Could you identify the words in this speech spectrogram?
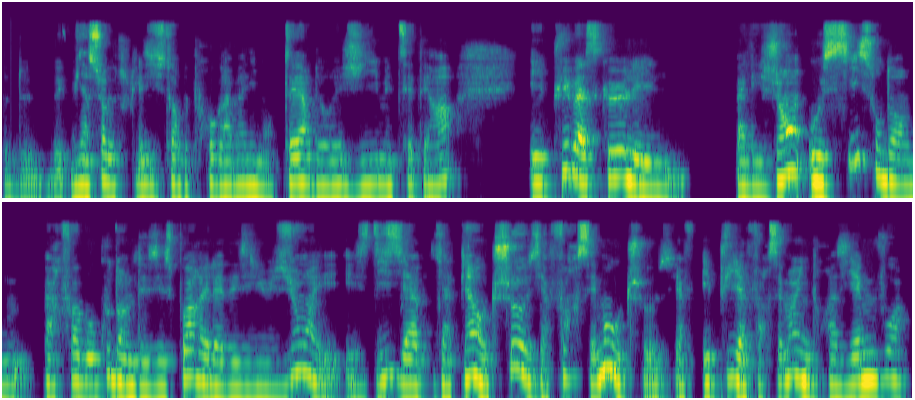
bien sûr, de toutes les histoires de programmes alimentaires, de régime, etc. Et puis parce que les, bah, les gens aussi sont dans, parfois beaucoup dans le désespoir et la désillusion et, et se disent, il y a, y a bien autre chose, il y a forcément autre chose. Il y a- et puis il y a forcément une troisième voie.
